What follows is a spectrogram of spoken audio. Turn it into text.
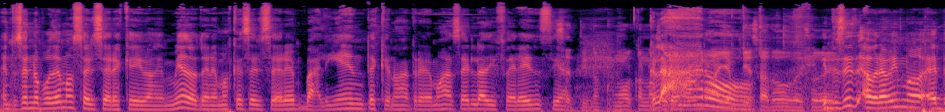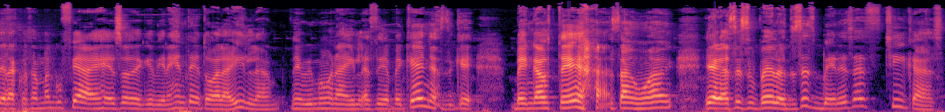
Entonces no podemos ser seres que vivan en miedo, tenemos que ser seres valientes, que nos atrevemos a hacer la diferencia. Sentirnos como con nosotros mismos, ahí ¡Claro! empieza todo eso de... Entonces, ahora mismo, eh, de las cosas más gufiadas es eso de que viene gente de toda la isla. Vivimos una isla así de pequeña, así que venga usted a San Juan y hágase su pelo. Entonces, ver esas chicas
